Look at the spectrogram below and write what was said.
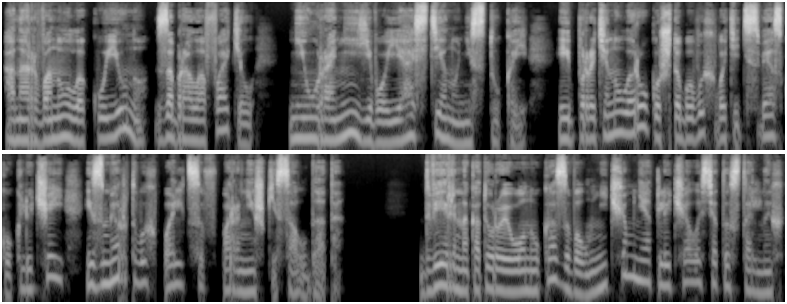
Она рванула к Уюну, забрала факел «Не урони его и о стену не стукай», и протянула руку, чтобы выхватить связку ключей из мертвых пальцев парнишки-солдата. Дверь, на которую он указывал, ничем не отличалась от остальных.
